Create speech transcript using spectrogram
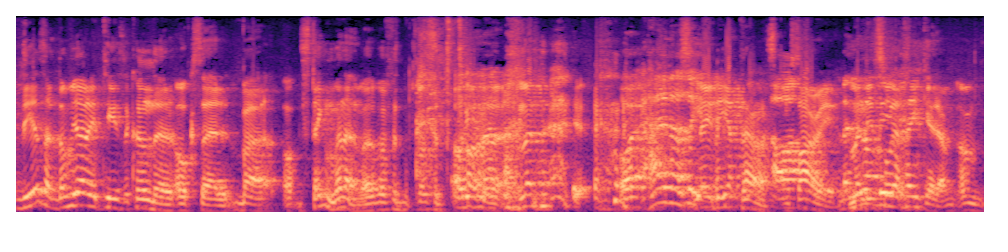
det är så här, de gör det i 10 sekunder och så här, bara "Ja, stäng munnen. Var- Varför, varför tar du men- det? Men, Och här är nästa nej, det är jättehemskt. I'm sorry. Men, nu det är så vi- jag tänker. Um,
